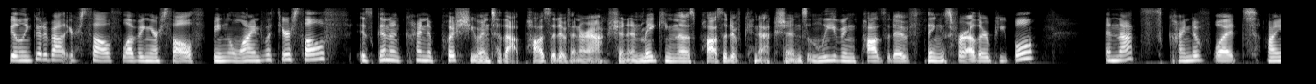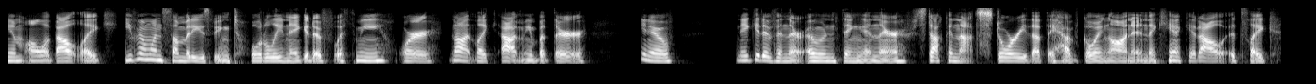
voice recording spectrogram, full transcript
feeling good about yourself, loving yourself, being aligned with yourself is going to kind of push you into that positive interaction and making those positive connections and leaving positive things for other people. And that's kind of what I am all about. Like, even when somebody is being totally negative with me, or not like at me, but they're, you know, negative in their own thing and they're stuck in that story that they have going on and they can't get out, it's like,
